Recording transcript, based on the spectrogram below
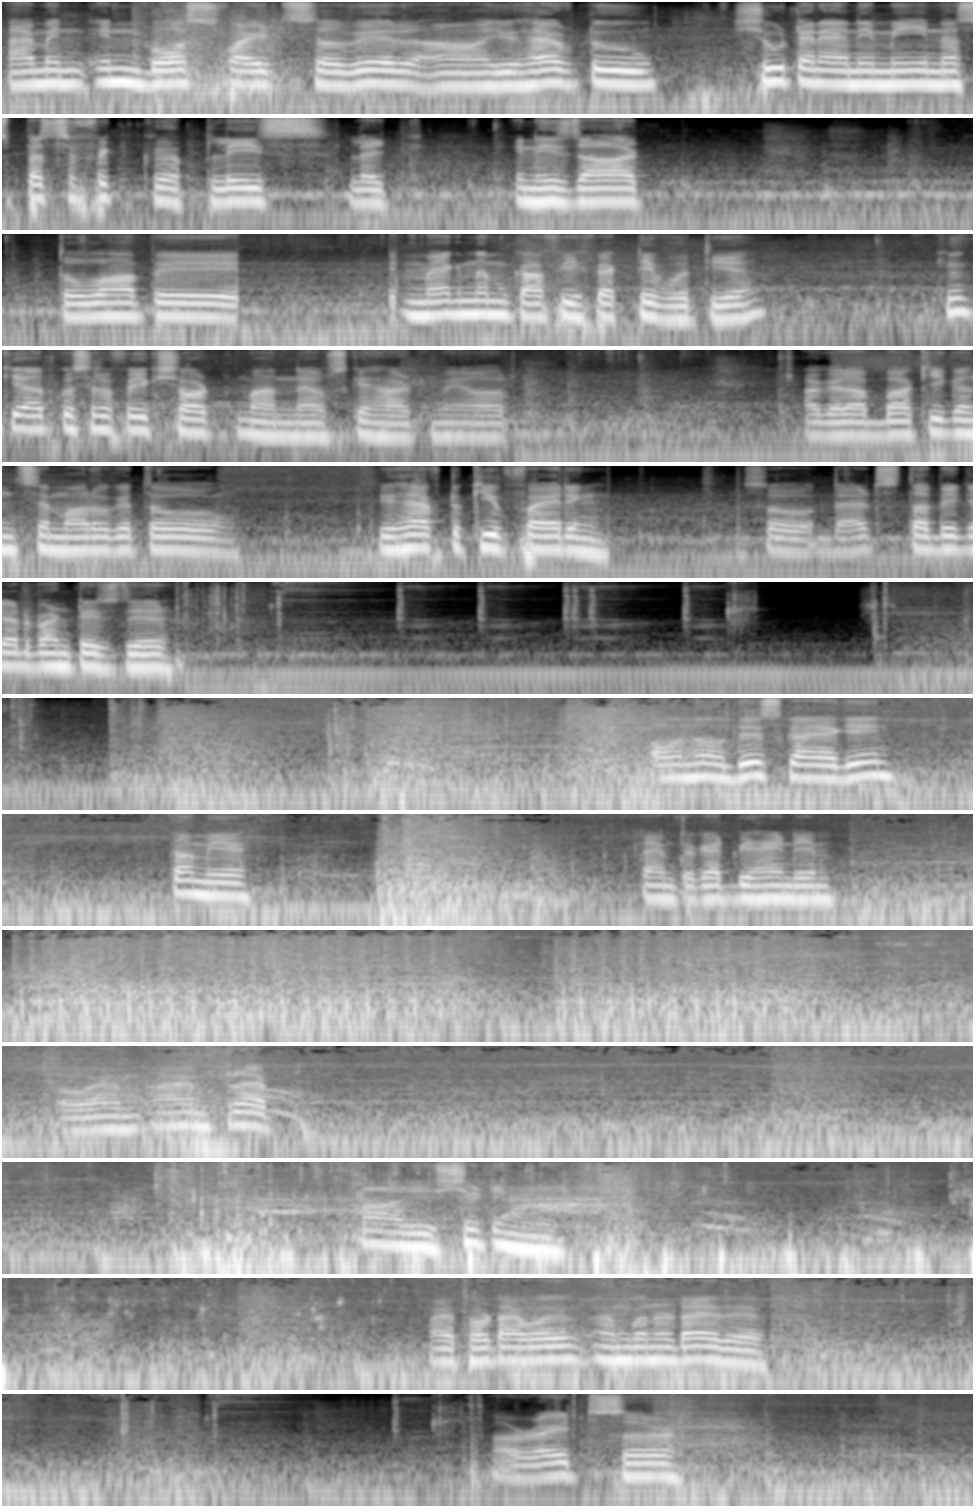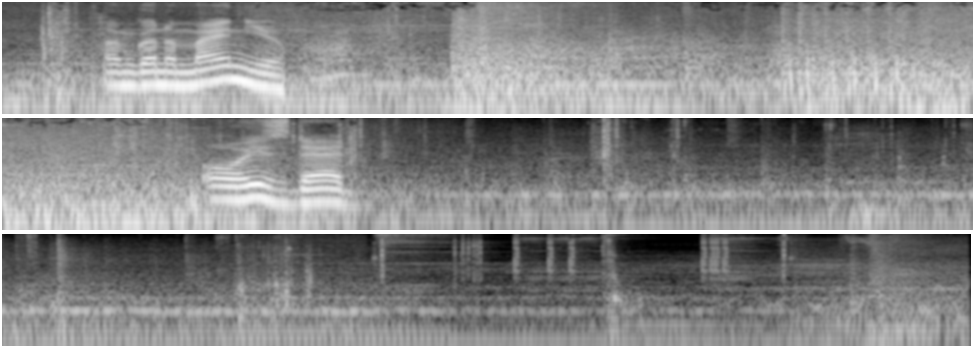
I mean, in boss fights uh, where uh, you have to shoot an enemy in a specific uh, place, like in his तो वहाँ पे magnum काफ़ी effective होती है क्योंकि आपको सिर्फ़ एक शॉट मारना है उसके हार्ट में और अगर आप बाकी गन से मारोगे तो you have to keep firing so that's the big advantage there Oh no, this guy again. Come here. Time to get behind him. Oh, I'm I'm trapped. Are you shitting me? I thought I was I'm gonna die there. All right, sir. I'm gonna mine you. Oh, he's dead.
